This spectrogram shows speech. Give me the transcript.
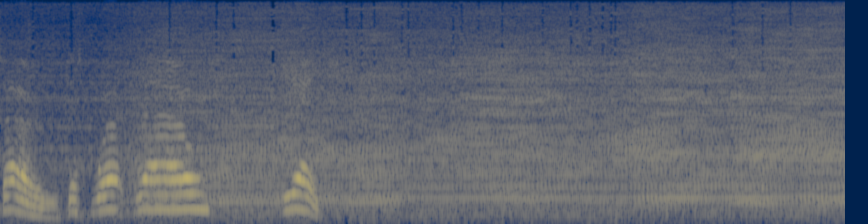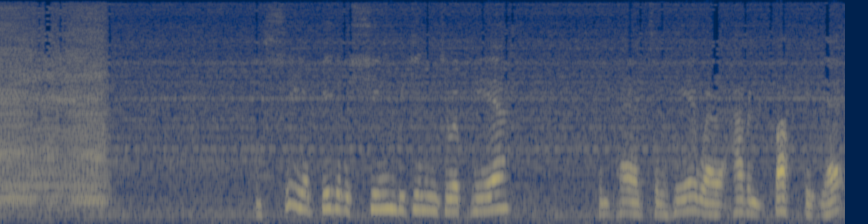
So, just work round the edge. can see a bit of a sheen beginning to appear compared to here where it haven't buffed it yet.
